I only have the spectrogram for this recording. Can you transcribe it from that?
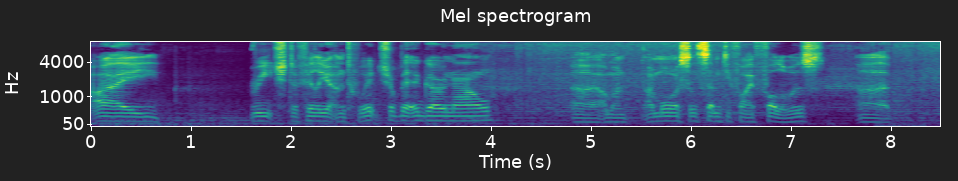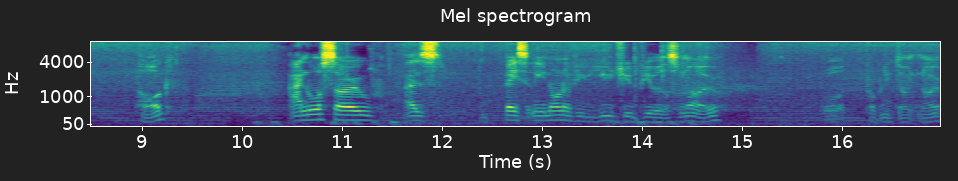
I reached affiliate on Twitch a bit ago now. Uh, I'm on. I'm almost on 75 followers. Uh, And also, as basically none of you YouTube viewers know, or probably don't know,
